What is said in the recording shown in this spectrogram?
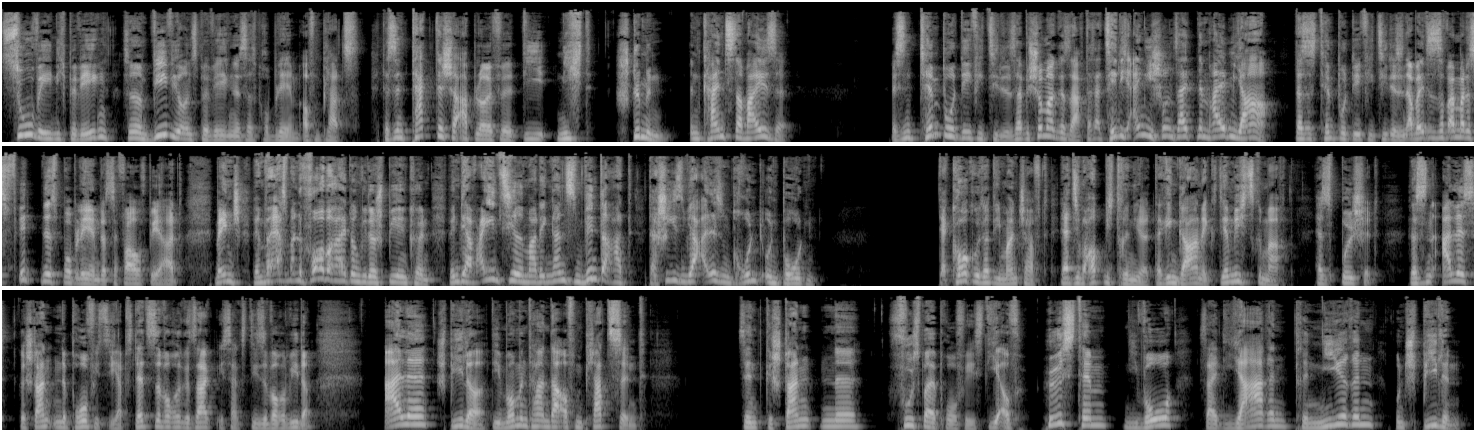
zu wenig bewegen, sondern wie wir uns bewegen, ist das Problem auf dem Platz. Das sind taktische Abläufe, die nicht stimmen. In keinster Weise. Es sind Tempodefizite, das habe ich schon mal gesagt. Das erzähle ich eigentlich schon seit einem halben Jahr, dass es Tempodefizite sind. Aber jetzt ist auf einmal das Fitnessproblem, das der VfB hat. Mensch, wenn wir erstmal eine Vorbereitung wieder spielen können, wenn der Weinziel mal den ganzen Winter hat, da schießen wir alles in Grund und Boden. Der Korkut hat die Mannschaft, der hat sie überhaupt nicht trainiert, da ging gar nichts, die haben nichts gemacht. Das ist Bullshit. Das sind alles gestandene Profis. Ich habe es letzte Woche gesagt, ich sag's diese Woche wieder. Alle Spieler, die momentan da auf dem Platz sind, sind gestandene Fußballprofis, die auf höchstem Niveau seit Jahren trainieren und spielen.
